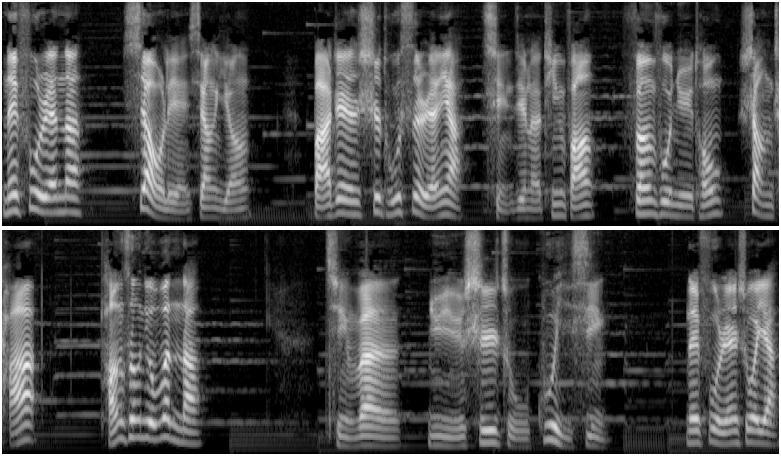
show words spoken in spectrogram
那妇人呢，笑脸相迎，把这师徒四人呀请进了厅房。吩咐女童上茶，唐僧就问呢：“请问女施主贵姓？”那妇人说：“呀，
